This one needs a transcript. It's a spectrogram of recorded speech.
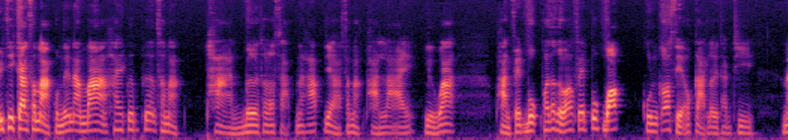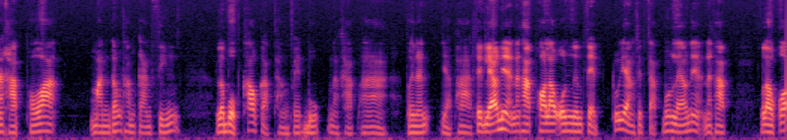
วิธีการสมัครผมแนะนำว่าให้เพื่อนๆสมัครผ่านเบอร์โทรศัพท์นะครับ อย่าสมัครผ่านไลน์หรือว่าผ่าน Facebook เพราะถ้าเกิดว่า Facebook บล็อกคุณก็เสียโอกาสเลยทันทีนะครับ เพราะว่ามันต้องทำการซิงค์ระบบเข้ากับทาง Facebook นะครับอ่าเพราะฉะนั้นอย่าพลาดเสร็จแล้วเนี่ยนะครับ พอเราโอนเงินเสร็จทุกอย่างเสร็จสับหมดแล้วเนี่ยนะครับ เราก็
